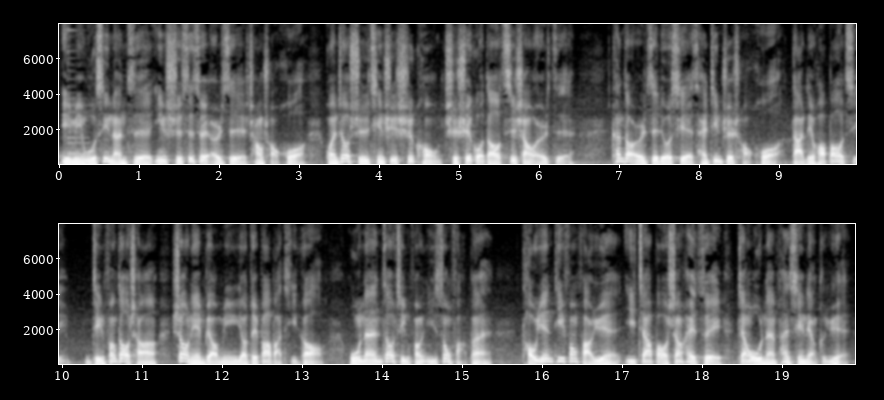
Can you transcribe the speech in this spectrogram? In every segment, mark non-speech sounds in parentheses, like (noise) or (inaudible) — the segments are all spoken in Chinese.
一名吴姓男子因十四岁儿子常闯祸，管教时情绪失控，持水果刀刺伤儿子。看到儿子流血才惊觉闯祸，打电话报警。警方到场，少年表明要对爸爸提告。吴男遭警方移送法办。桃园地方法院依家暴伤害罪将吴男判刑两个月。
